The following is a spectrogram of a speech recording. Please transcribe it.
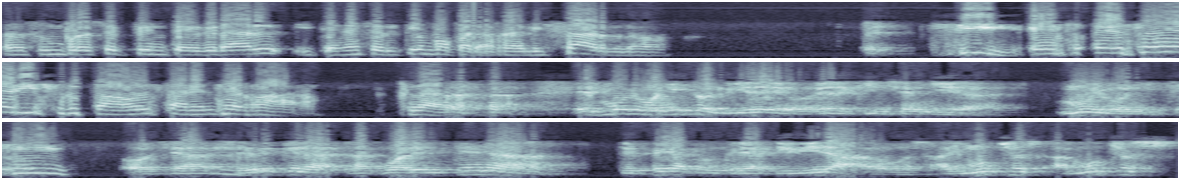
es un proyecto integral y tenés el tiempo para realizarlo. Sí, eso, eso he disfrutado de estar encerrada. Claro. es muy bonito el video ¿eh? de quinceañera, muy bonito. Sí. O sea, se ve que la, la cuarentena te pega con creatividad. Hay muchos, a muchos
